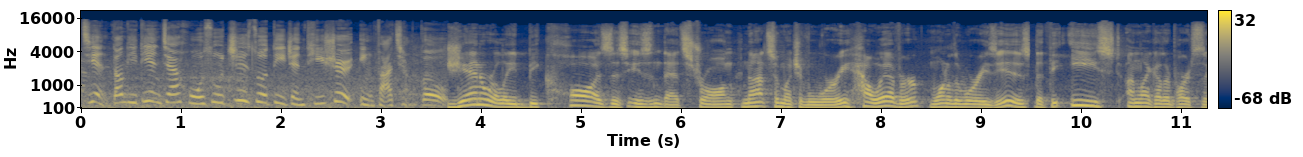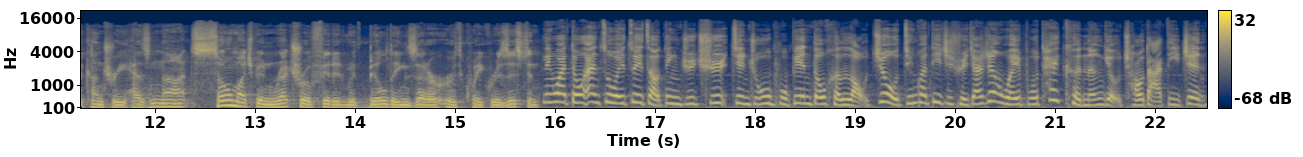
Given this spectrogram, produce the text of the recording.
见，当地店家火速制作地震 T 恤，引发抢购。Generally, because this isn't that strong, not so much of a worry. However, one of the worries is that the East, unlike other parts of the country, has not so much been retrofitted with buildings that are earthquake resistant. 另外，东岸作为最早定居区，建筑物普遍都很老旧。尽管地质学家认为不太可能有超大地震，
